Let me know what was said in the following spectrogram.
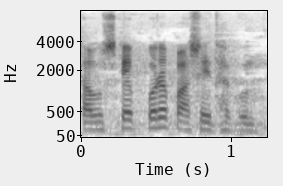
সাবস্ক্রাইব করে পাশেই থাকুন।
